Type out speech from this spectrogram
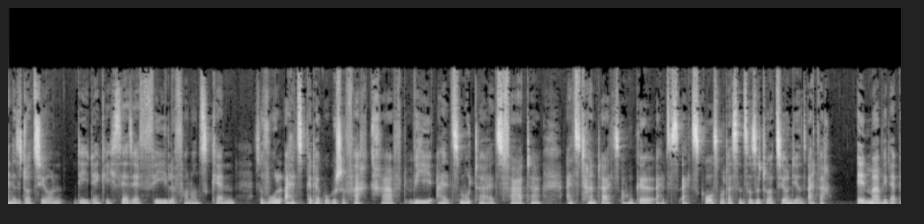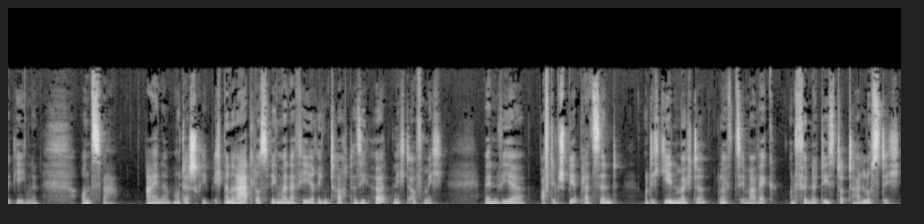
Eine Situation, die, denke ich, sehr, sehr viele von uns kennen, sowohl als pädagogische Fachkraft wie als Mutter, als Vater, als Tante, als Onkel, als, als Großmutter. Das sind so Situationen, die uns einfach immer wieder begegnen. Und zwar, eine Mutter schrieb, ich bin ratlos wegen meiner vierjährigen Tochter, sie hört nicht auf mich. Wenn wir auf dem Spielplatz sind und ich gehen möchte, läuft sie immer weg und findet dies total lustig.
